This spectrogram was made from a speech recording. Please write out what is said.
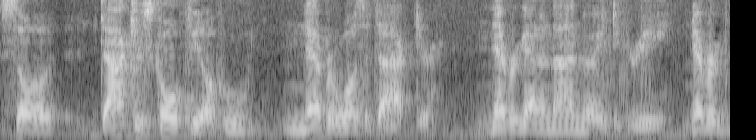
So Dr. Scofield, who never was a doctor, never got an honorary degree, never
